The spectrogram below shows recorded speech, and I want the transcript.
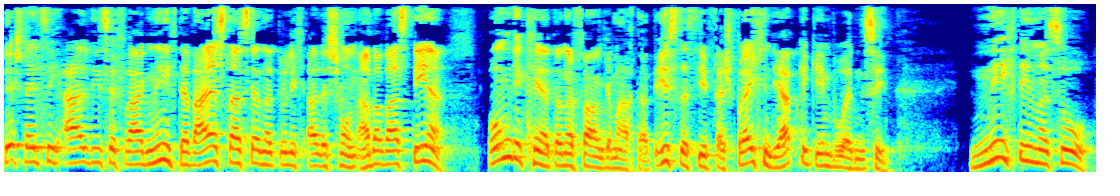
der stellt sich all diese Fragen nicht, der weiß das ja natürlich alles schon, aber was der umgekehrt an Erfahrung gemacht hat, ist, dass die Versprechen, die abgegeben worden sind, nicht immer so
